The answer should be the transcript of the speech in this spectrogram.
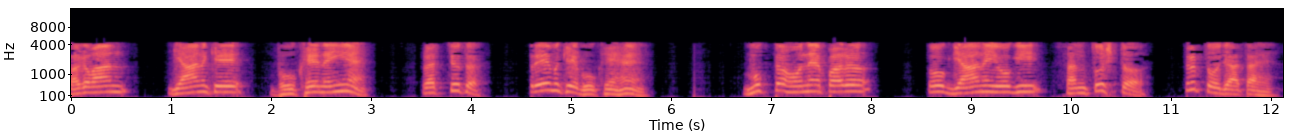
भगवान ज्ञान के भूखे नहीं हैं प्रत्युत प्रेम के भूखे हैं। मुक्त होने पर तो ज्ञान योगी संतुष्ट, तृप्त हो जाता है।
